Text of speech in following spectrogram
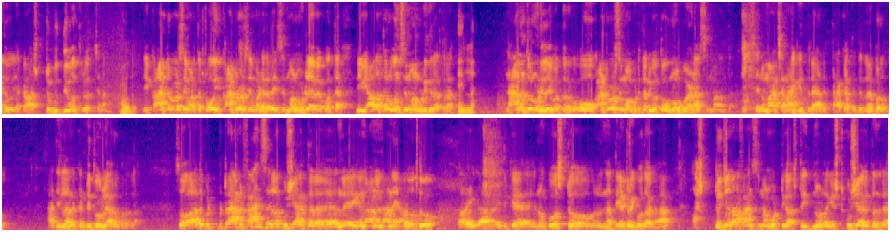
ಇದು ಯಾಕಂದ್ರೆ ಅಷ್ಟು ಬುದ್ಧಿವಂತರು ಇವತ್ತು ಜನ. ನೀವು ಕಾಂಟ್ರವರ್ಸಿ ಮಾಡ್ತಾ ಓ ಇದು ಕಾಂಟ್ರವರ್ಸಿ ಮಾಡಿದ್ರೆ ಈ ಸಿನಿಮಾ ನೋಡ್ಲೇಬೇಕು ಅಂತ. ನೀವು ಯಾವತ್ತಾರು ಒಂದ್ ಸಿನಿಮಾ ನೋಡಿದಿರ ಹತ್ರ? ಇಲ್ಲ. ನಾನಂತೂ ನೋಡಿಲ್ಲ ಇವತ್ತಿನವರೆಗೂ. ಓ ಕಾಂಟ್ರವರ್ಸಿ ಮಾಡ್ಬಿಟ್ಟಿದ್ದಾರೆ, ಇವತ್ತು ಹೋಗಿ ನೋಡ್ಬೋಣ ಸಿನಿಮಾ ಅಂತ. ಸಿನಿಮಾ ಚೆನ್ನಾಗಿದ್ರೆ ಅದಕ್ಕೆ ತಾಕತ್ತಿದ್ರೆ ಬರೋದು. ಅದಿಲ್ಲ ಅಂದ್ರೆ ಖಂಡಿತವಾಗ್ಲೂ ಯಾರು ಬರಲ್ಲ. ಸೊ ಅದು ಬಿಟ್ಬಿಟ್ರೆ ಆಮೇಲೆ ಫ್ಯಾನ್ಸ್ ಎಲ್ಲ ಖುಷಿ ಆಗ್ತಾರೆ. ಅಂದ್ರೆ ಈಗ ನಾನು, ನಾನೇ ಯಾವುದೋ ಒಂದು ಈಗ ಇದಕ್ಕೆ ಏನೋ ಗೋಸ್ಟ್ ಥಿಯೇಟ್ರಿಗೆ ಹೋದಾಗ ಅಷ್ಟು ಜನ ಫ್ಯಾನ್ಸ್ ನಾನು ಒಟ್ಟಿಗೆ ಅಷ್ಟು ಇದು ನೋಡಿದಾಗ ಎಷ್ಟು ಖುಷಿ ಆಗುತ್ತೆ ಅಂದ್ರೆ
